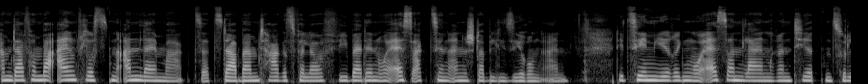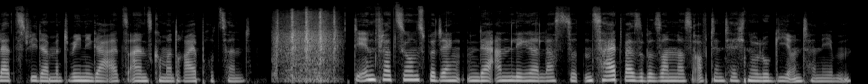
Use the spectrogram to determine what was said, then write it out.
Am davon beeinflussten Anleihenmarkt setzt da beim Tagesverlauf wie bei den US-Aktien eine Stabilisierung ein. Die zehnjährigen US-Anleihen rentierten zuletzt wieder mit weniger als 1,3 Prozent. Die Inflationsbedenken der Anleger lasteten zeitweise besonders auf den Technologieunternehmen,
